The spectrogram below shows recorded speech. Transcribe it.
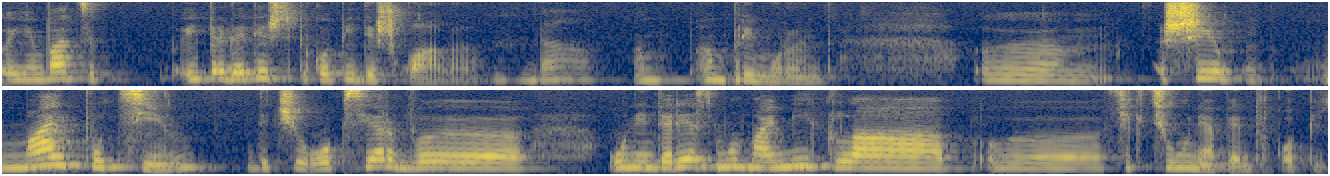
îi învață, îi pregătește pe copii de școală, uh-huh. da? În, în primul rând. Și mai puțin, deci observ un interes mult mai mic la uh, ficțiunea pentru copii.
